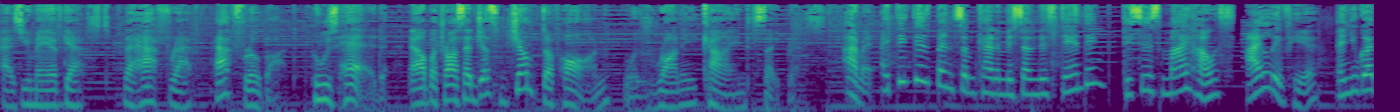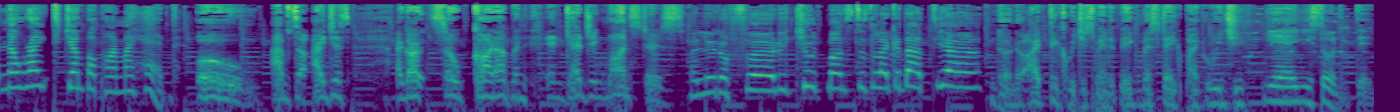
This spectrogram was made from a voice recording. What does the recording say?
As you may have guessed, the half rat, half robot, whose head Albatross had just jumped upon, was Ronnie Kind Cypress. Alright, I think there's been some kind of misunderstanding. This is my house, I live here, and you got no right to jump upon my head. Oh, I'm so I just, I got so caught up in, in catching monsters. A little furry, cute monsters like that, yeah. No, no, I think we just made a big mistake, Pipeouiji. Yeah, you sort of did.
